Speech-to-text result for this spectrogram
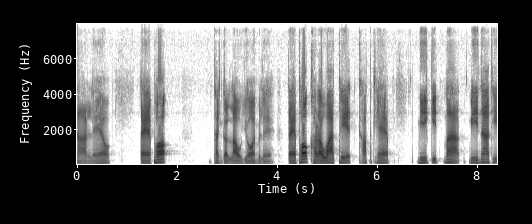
นานแล้ว แต่เพราะท่านก็เล่าย้อนไปเลย แต่เพราะคารวาสเพศคับแคบ มีกิจมาก มีหน้าที่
